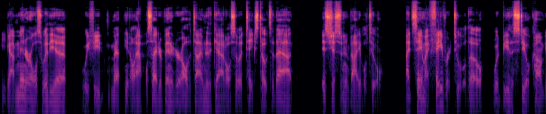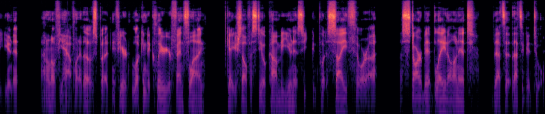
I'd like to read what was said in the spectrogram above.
you got minerals with you. We feed, you know, apple cider vinegar all the time to the cattle. So it takes totes of that. It's just an invaluable tool. I'd say my favorite tool though would be the Stihl combi unit. I don't know if you have one of those, but if you're looking to clear your fence line, get yourself a Stihl combi unit so you can put a scythe or a, a star bit blade on it that's a that's a good tool.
